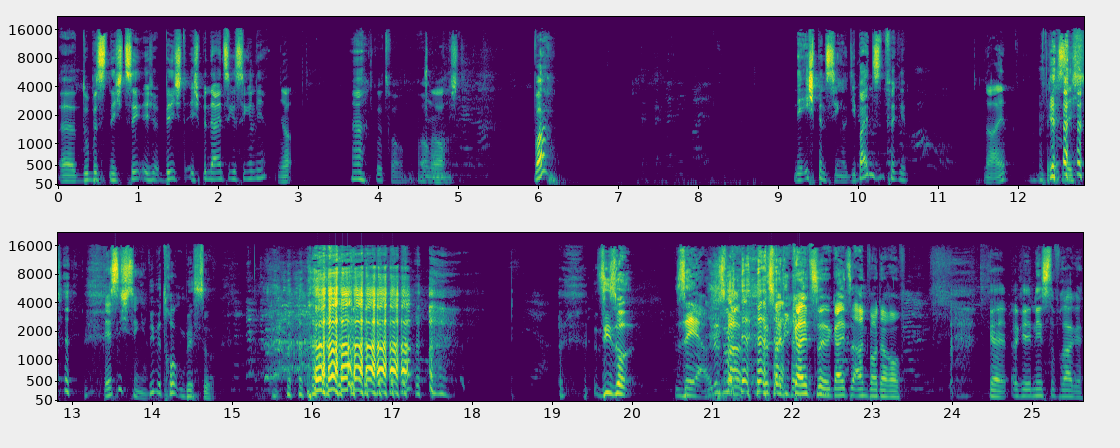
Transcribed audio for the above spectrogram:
Äh, du bist nicht Single. Ich, bin, ich, ich bin der einzige Single hier? Ja. Ja, gut, warum? Warum Oh. nicht? Was? Nee, ich bin Single. Die beiden sind vergeben. Nein. Bin ich nicht. Der ist nicht Single. Wie betrunken bist du? Sie so, sehr. Das war, das war die geilste, geilste Antwort darauf. Geil. Okay, nächste Frage.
